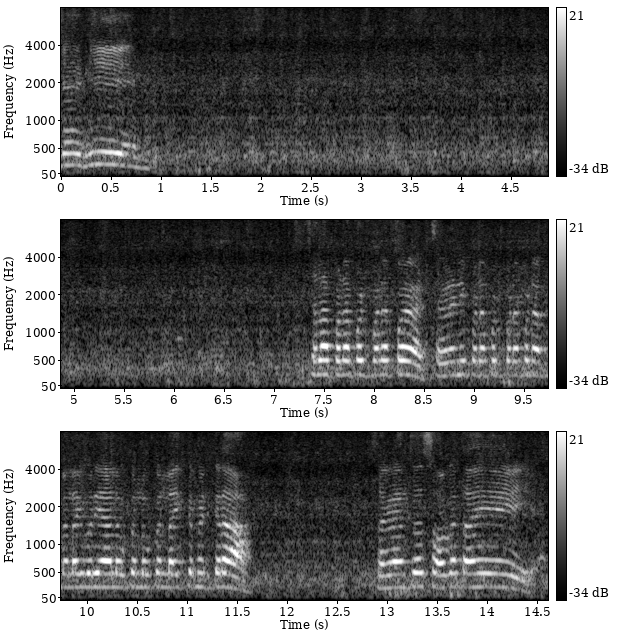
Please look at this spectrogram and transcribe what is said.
जय भीम. चला पटापट पटापट. सगळ्यांनी पटापट पटापट आपल्या लाईव्हवर या. लवकर लवकर लाईक कमेंट करा. सगळ्यांचं स्वागत आहे.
